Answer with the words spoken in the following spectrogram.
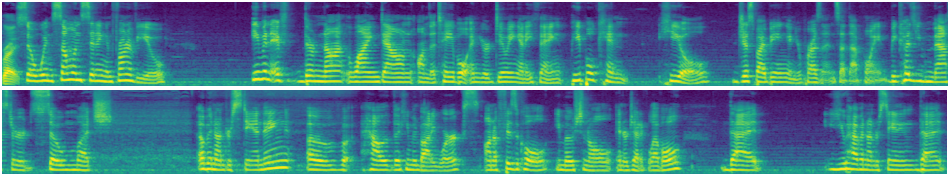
Right. so when someone's sitting in front of you even if they're not lying down on the table and you're doing anything people can heal just by being in your presence at that point. Because you've mastered so much of an understanding of how the human body works on a physical, emotional, energetic level that you have an understanding that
